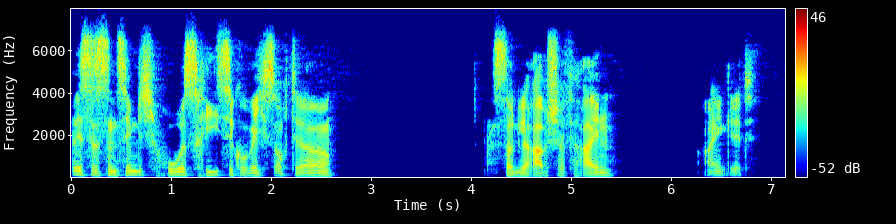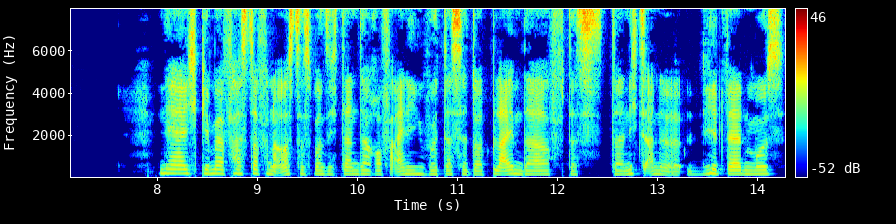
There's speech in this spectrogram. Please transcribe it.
ist es ein ziemlich hohes Risiko, welches auch der saudi-arabische Verein eingeht. Naja, ich gehe mal fast davon aus, dass man sich dann darauf einigen wird, dass er dort bleiben darf, dass da nichts annulliert werden muss.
